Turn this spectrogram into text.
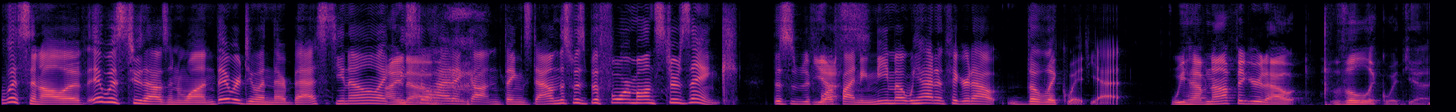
Listen, Olive, it was 2001. They were doing their best, you know? Like, I we know. still hadn't gotten things down. This was before Monsters, Inc. This was before Yes. Finding Nemo. We hadn't figured out the liquid yet. We have not figured out the liquid yet.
